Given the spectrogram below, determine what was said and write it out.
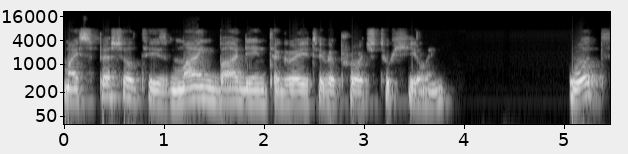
my specialty is mind body integrative approach to healing. What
